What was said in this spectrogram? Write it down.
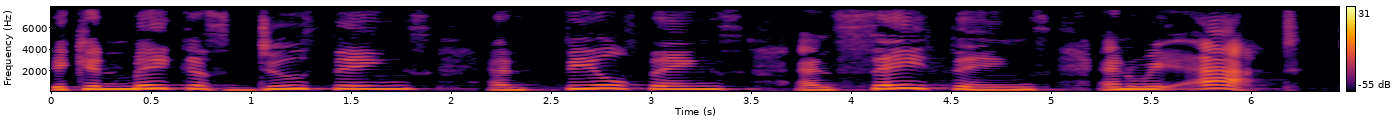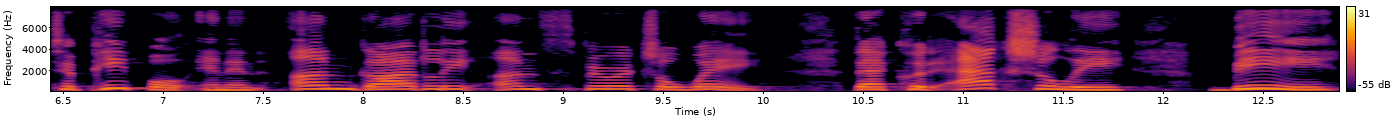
It can make us do things and feel things and say things and react to people in an ungodly, unspiritual way that could actually be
